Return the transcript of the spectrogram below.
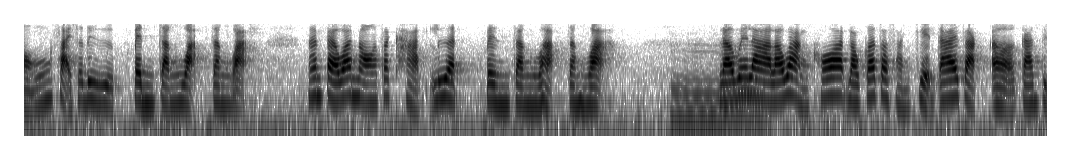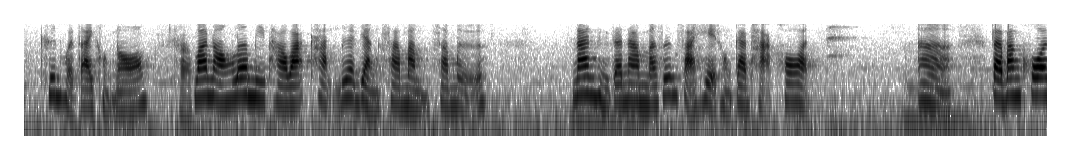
องสายสะดือเป็นจังหวะจังหวะ นั่นแปลว่าน้องจะขาดเลือดเป็นจังหวะจังหวะอืมแล้วเวลาระหว่างคลอดเราก็จะสังเกตได้จากเอ่อการติดขึ้นหัวใจของน้องครับว่าน้องเริ่มมีภาวะขาดเลือดอย่างสม่ำเสมอ นั่นถึงจะนำมาซึ่งสาเหตุของการผ่าคลอดอ่าแต่บางคน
